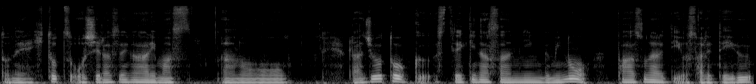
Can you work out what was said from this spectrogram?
とね、一つお知らせがあります。あのラジオトーク素敵な3人組のパーソナリティをされている、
